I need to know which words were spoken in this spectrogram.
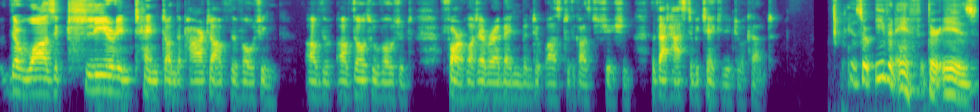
there was a clear intent on the part of the voting of the of those who voted for whatever amendment it was to the constitution, that that has to be taken into account. So even if there is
